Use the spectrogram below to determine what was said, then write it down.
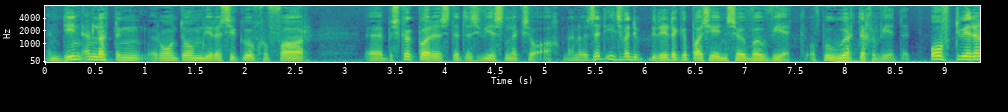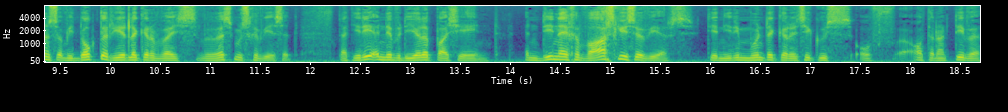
indien inligting rondom die risiko of gevaar uh, beskikbaar is dit is wesentlik so ag. Nou is dit iets wat die redelike pasiënt sou wou weet of behoort te geweet het? Of tweedens of die dokter redelikerwys bewus moes gewees het dat hierdie individuele pasiënt indien hy gewaarsku sou wees teen hierdie moontlike risiko's of alternatiewe,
